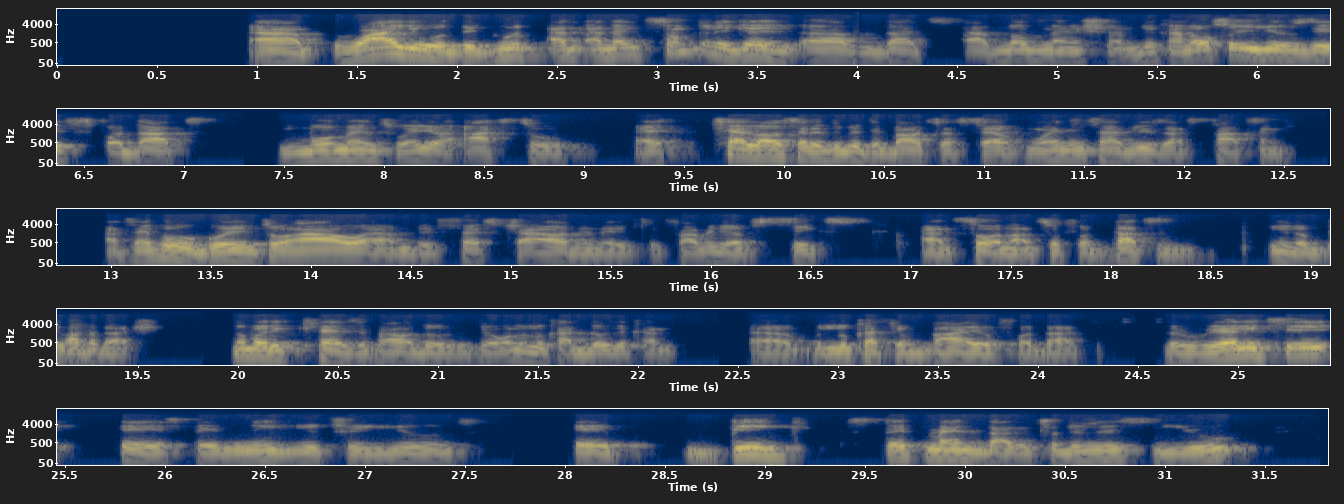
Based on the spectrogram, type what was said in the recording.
Uh, why you would be good, and, and then something again um, that I've not mentioned, you can also use this for that moment when you're asked to uh, tell us a little bit about yourself when interviews are starting. And people will go into how um, the first child in a family of six and so on and so forth. That's, you know, dash. Nobody cares about those. If you want to look at those, you can uh, look at your bio for that. The reality is they need you to use a big statement that introduces you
